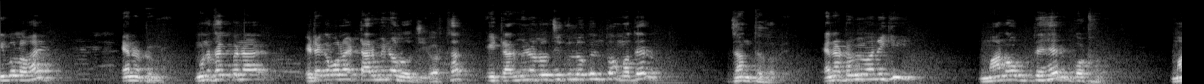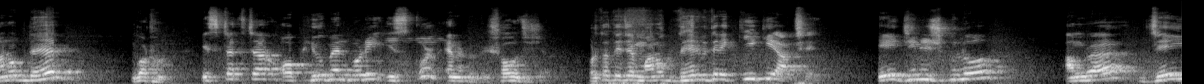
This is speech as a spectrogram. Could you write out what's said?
কি বলা হয়? অ্যানাটমি মনে থাকবে না, এটাকে বলা হয় টার্মিনোলজি অর্থাৎ এই টার্মিনোলজিগুলো কিন্তু আমাদের জানতে হবে। অ্যানাটমি মানে কি? মানব দেহের গঠন। মানব দেহের গঠন। Structure of human body is called anatomy সহজ হিসাবে। অর্থাৎ এই যে মানব দেহের ভিতরে কি কি আছে, এই জিনিসগুলো আমরা যেই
